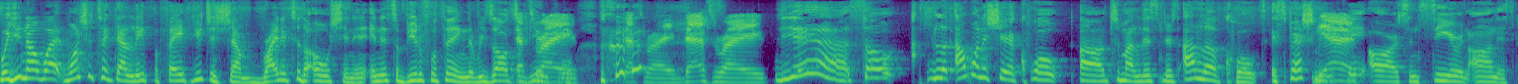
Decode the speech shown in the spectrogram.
Well, you know what? Once you take that leap of faith, you just jump right into the ocean, and, and it's a beautiful thing. The results that's are beautiful. right that's right that's right Yeah. So, look, I want to share a quote uh, to my listeners. I love quotes, especially Yes. if they are sincere and honest.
